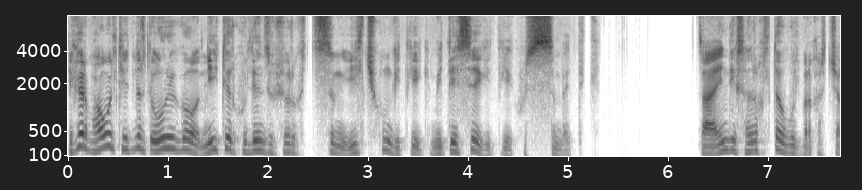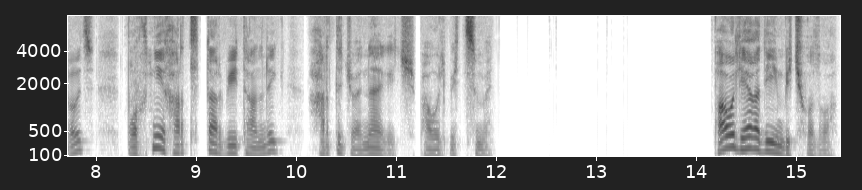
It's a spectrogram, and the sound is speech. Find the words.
Тэгэхээр Паул тэднэрт өөрийгөө нийтээр хүлээн зөвшөөрөгдсөн илч хүн гэдгийг мэдээсэ гэдгийг хүссэн байдаг. За энд их сонирхолтой өгүүлбэр гарч байгаа биз? Бурхны хардталтаар би та нарыг хардаж байна гэж Паул бичсэн байна. Паул яагаад ийм бичих болов?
